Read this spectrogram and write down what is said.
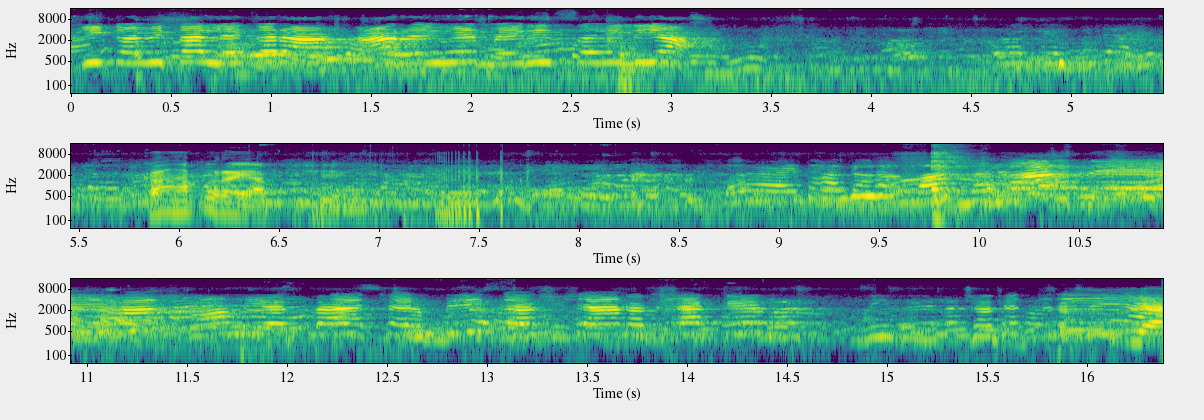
आज की कविता लेकर आ, आ रही है मेरी सहेलियाँ। कहाँ पर है आपकी सहेली? नमस्ते हम इयत्ता छब्बीस कक्षा कक्षा के छत्रिया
